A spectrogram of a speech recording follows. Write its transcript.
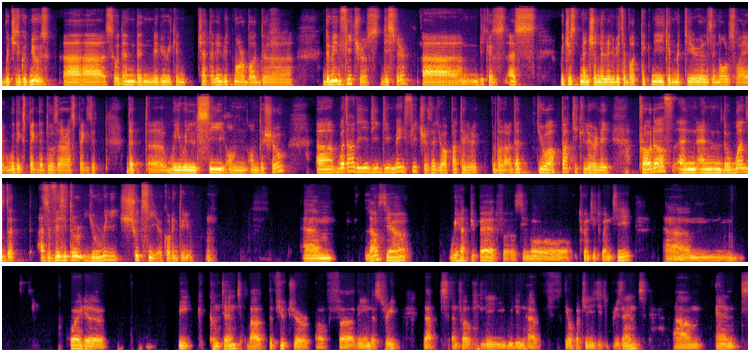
which is good news. Uh, so then, then maybe we can chat a little bit more about the the main features this year, um, because as we just mentioned a little bit about technique and materials, and also I would expect that those are aspects that that uh, we will see on on the show. Uh, what are the, the, the, main features that you are particularly that you are particularly proud of, and and the ones that as a visitor you really should see, according to you? Um, last year, we had prepared for Silmo 2020 um, quite a big content about the future of uh, the industry that unfortunately we didn't have the opportunity to present. Um, and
